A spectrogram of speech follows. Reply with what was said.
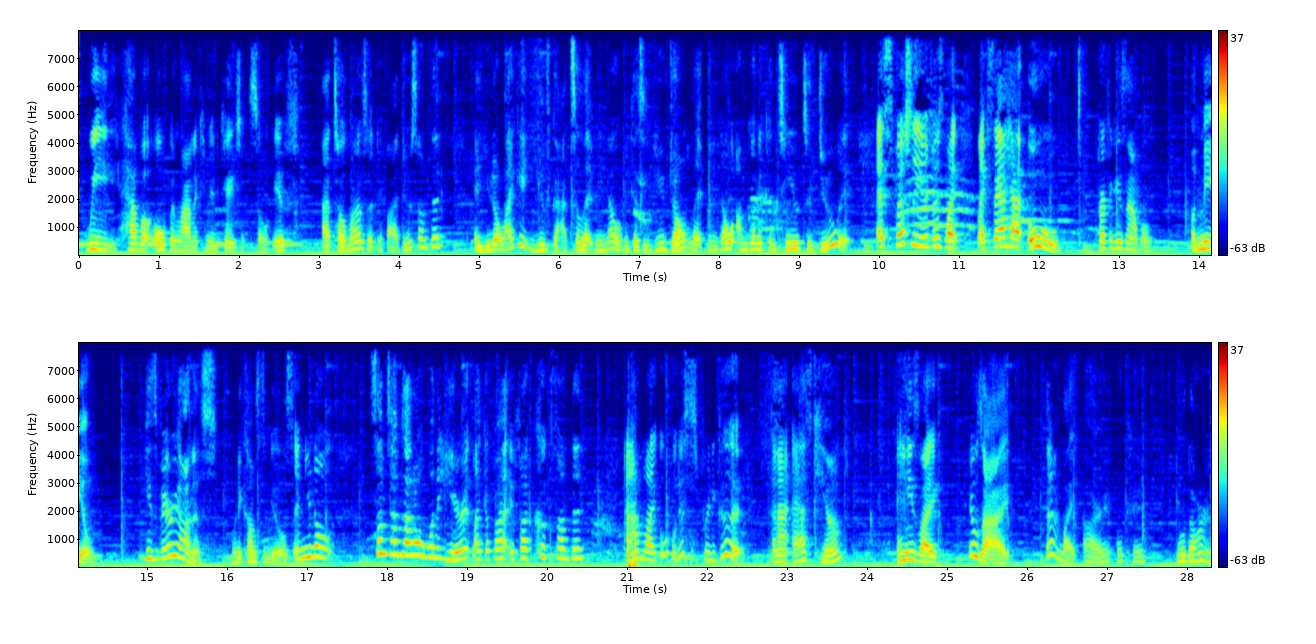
We have an open line of communication. So if I told my husband, if I do something and you don't like it, you've got to let me know because if you don't let me know, I'm going to continue to do it. Especially if it's like like say I had oh, perfect example, a meal. He's very honest when it comes to meals. And you know, sometimes I don't want to hear it. Like if I if I cook something and I'm like, "Oh, this is pretty good." And I ask him and he's like, "It was all right." Then I'm like, "All right, okay. Well, darn.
